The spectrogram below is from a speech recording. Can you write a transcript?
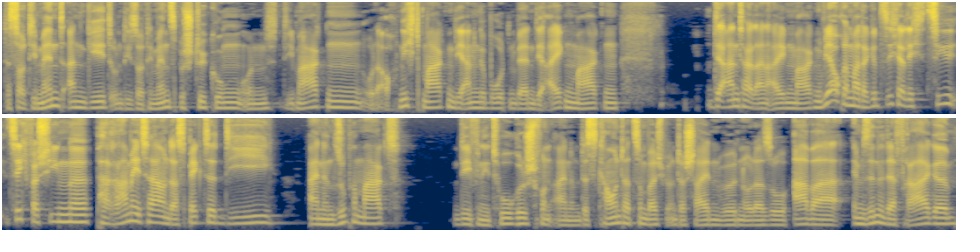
das Sortiment angeht und die Sortimentsbestückung und die Marken oder auch Nichtmarken, die angeboten werden, die Eigenmarken der Anteil an Eigenmarken, wie auch immer, da gibt es sicherlich zig verschiedene Parameter und Aspekte, die einen Supermarkt definitorisch von einem Discounter zum Beispiel unterscheiden würden oder so. Aber im Sinne der Frage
